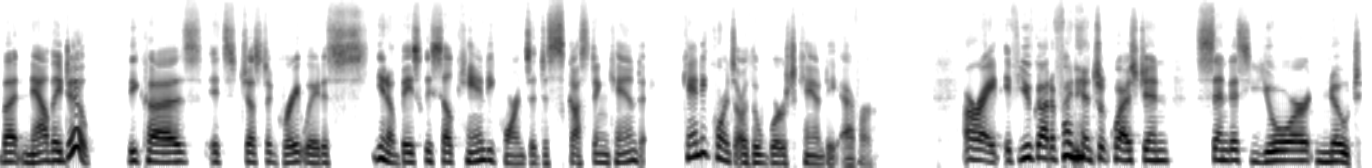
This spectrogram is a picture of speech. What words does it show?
but now they do because it's just a great way to, you know, basically sell candy corns, a disgusting candy. Candy corns are the worst candy ever. All right. If you've got a financial question, send us your note.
